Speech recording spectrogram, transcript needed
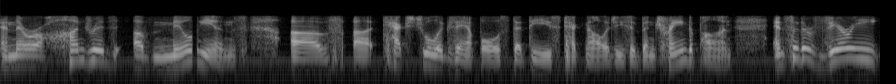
And there are hundreds of millions of uh, textual examples that these technologies have been trained upon. And so they're very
